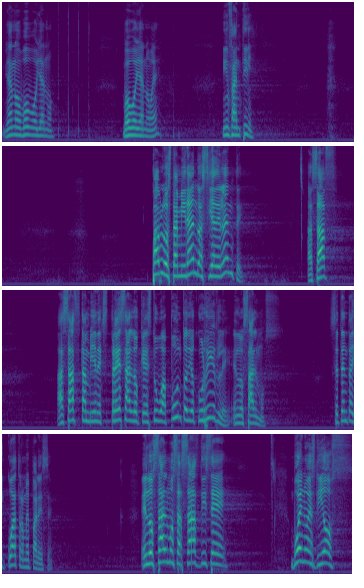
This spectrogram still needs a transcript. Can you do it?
ya no, bobo ya no. Bobo ya no, ¿eh? Infantil. Pablo está mirando hacia adelante. Asaf. Asaf también expresa lo que estuvo a punto de ocurrirle en los Salmos. 74 me parece. En los Salmos Asaf dice, bueno es Dios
